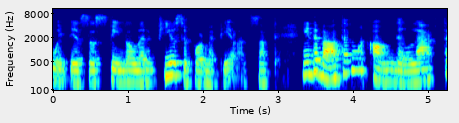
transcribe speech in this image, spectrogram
with this uh, spindle and fusiform appearance. In the bottom on the left,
